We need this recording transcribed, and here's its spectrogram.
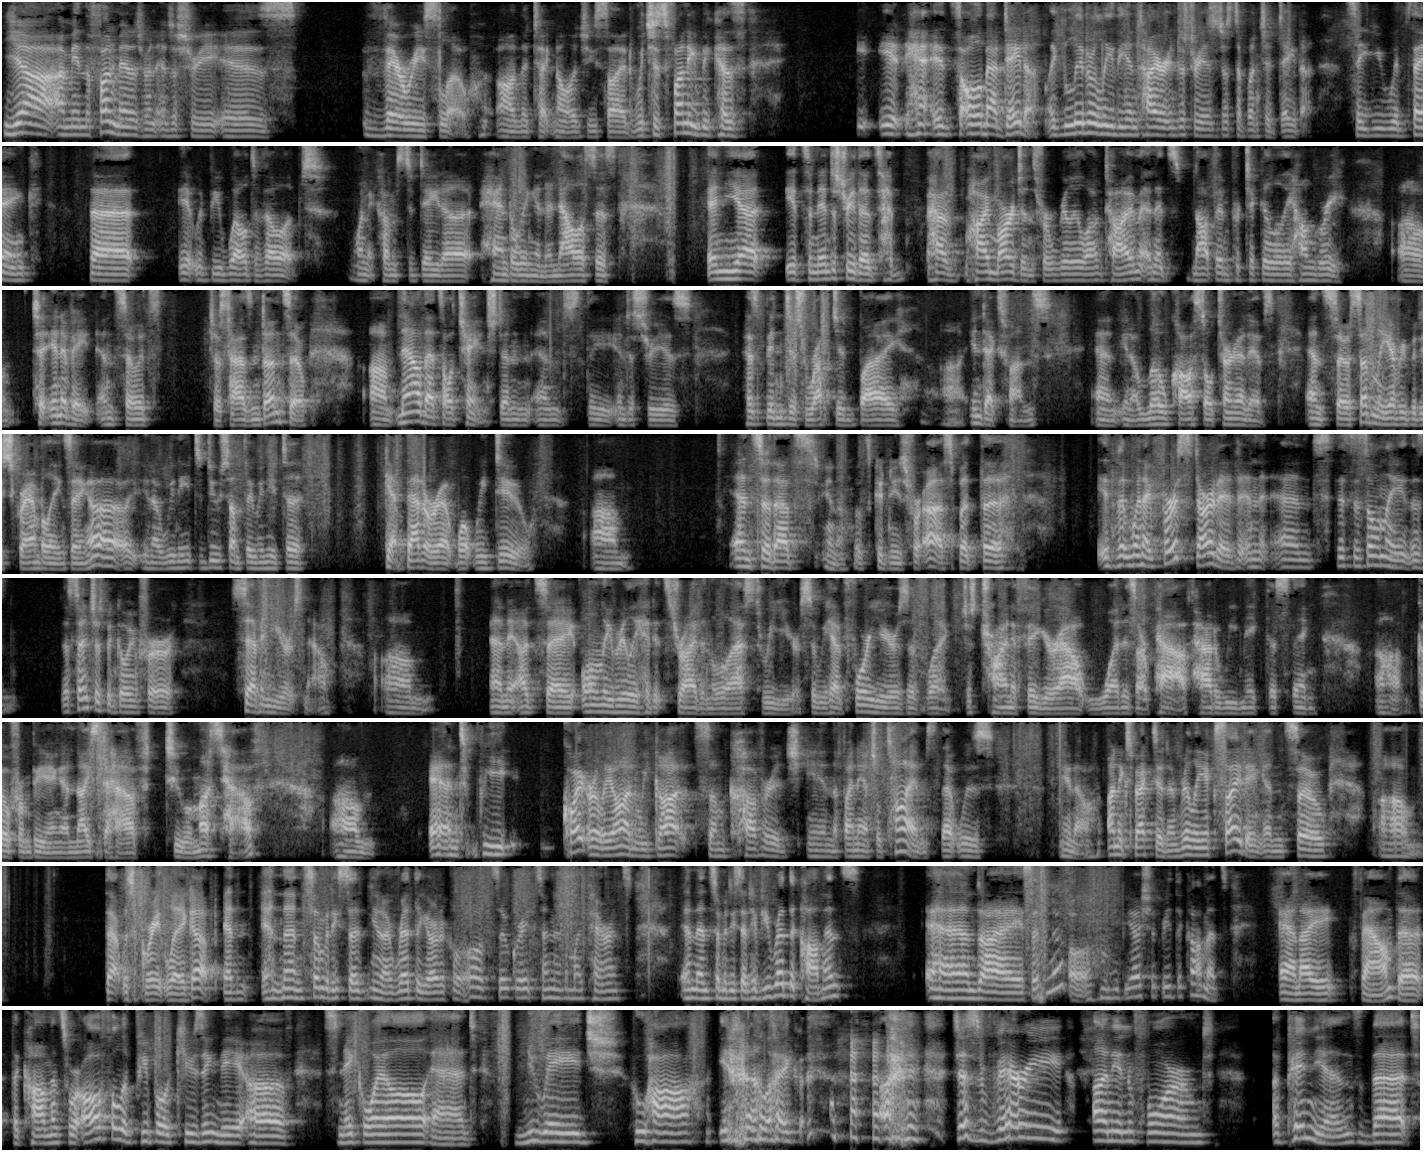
Yeah, I mean, the fund management industry is very slow on the technology side, which is funny because it, it's all about data. Like literally, the entire industry is just a bunch of data. So you would think that it would be well developed when it comes to data handling and analysis, and yet it's an industry that's had, had high margins for a really long time, and it's not been particularly hungry um, to innovate, and so it's just hasn't done so. Um, now that's all changed, and and the industry is has been disrupted by uh, index funds and you know low cost alternatives, and so suddenly everybody's scrambling, saying, "Oh, you know, we need to do something. We need to get better at what we do." Um, and so that's you know that's good news for us. But the, the when I first started, and and this is only the has been going for seven years now. Um, and I'd say only really hit its stride in the last three years. So we had four years of like just trying to figure out what is our path? How do we make this thing um, go from being a nice to have to a must have? Um, and we, quite early on, we got some coverage in the Financial Times that was, you know, unexpected and really exciting. And so um, that was a great leg up. And and then somebody said, you know, I read the article. Oh, it's so great. Send it to my parents. And then somebody said, Have you read the comments? And I said, No, maybe I should read the comments. And I found that the comments were all full of people accusing me of snake oil and new age hoo ha, you know, like uh, just very uninformed opinions that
